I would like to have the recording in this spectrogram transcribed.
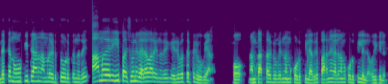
ഇതൊക്കെ നോക്കിയിട്ടാണ് നമ്മൾ എടുത്തു കൊടുക്കുന്നത്. ഫാമുകാർ ഈ പശുവിന് വില പറയുന്നത് എഴുപത്തെട്ട് രൂപയാണ്. അപ്പോൾ നമുക്ക് അത്ര രൂപയൊന്നും നമുക്ക് കൊടുക്കില്ല. അവർ പറഞ്ഞ വില നമുക്ക് കൊടുക്കില്ലല്ലോ ഒരിക്കലും.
